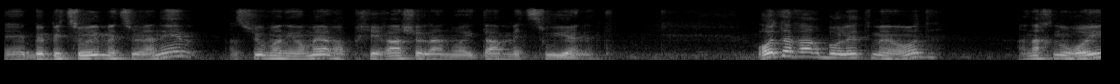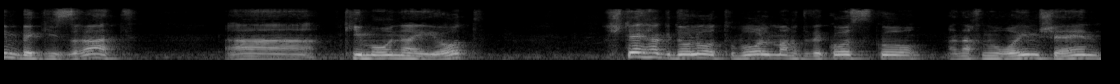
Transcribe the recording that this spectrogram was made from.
אה, בביצועים מצוינים, אז שוב אני אומר, הבחירה שלנו הייתה מצוינת. עוד דבר בולט מאוד, אנחנו רואים בגזרת הקמעונאיות, שתי הגדולות, וולמארט וקוסקו, אנחנו רואים שהן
